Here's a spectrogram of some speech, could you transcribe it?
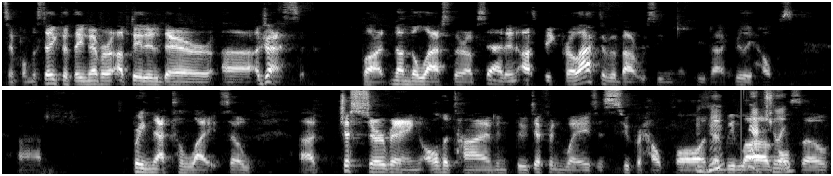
simple mistake that they never updated their uh, address, but nonetheless, they're upset. And us being proactive about receiving that feedback really helps um, bring that to light. So uh, just surveying all the time and through different ways is super helpful. Mm-hmm. And then mm-hmm. we love Actually. also,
